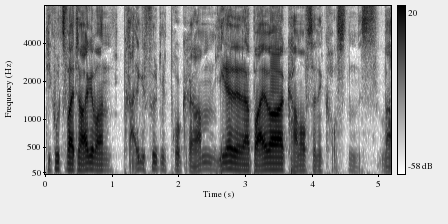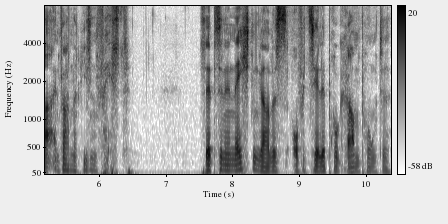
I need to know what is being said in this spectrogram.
Die gut zwei Tage waren prall gefüllt mit Programmen. Jeder, der dabei war, kam auf seine Kosten. Es war einfach ein Riesenfest. Selbst in den Nächten gab es offizielle Programmpunkte.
